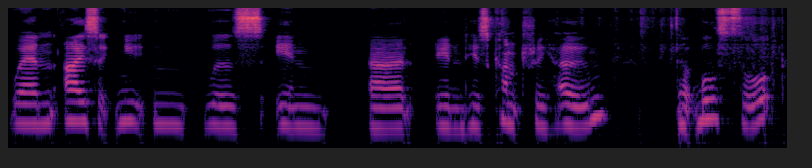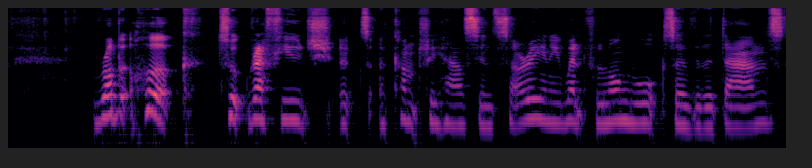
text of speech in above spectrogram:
when Isaac Newton was in uh, in his country home at Woolsthorpe, Robert Hooke took refuge at a country house in Surrey and he went for long walks over the downs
